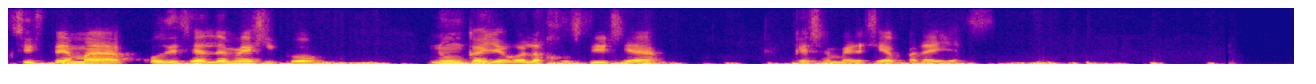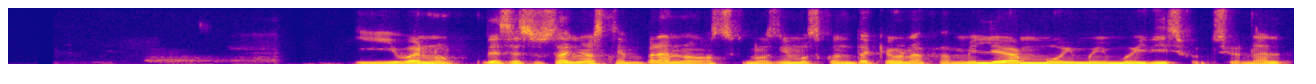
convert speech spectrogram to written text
sistema judicial de México, nunca llegó la justicia que se merecía para ellas. Y bueno, desde sus años tempranos nos dimos cuenta que era una familia muy, muy, muy disfuncional,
